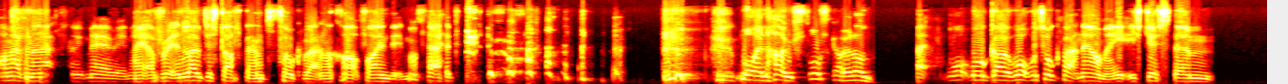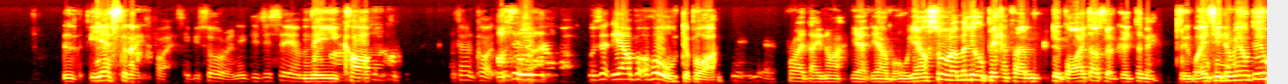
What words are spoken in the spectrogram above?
I'm having an absolute mare here, mate. I've written loads of stuff down to talk about, and I can't find it in my pad. Mine host, what's going on? What we'll go, what we'll talk about now, mate, is just um yesterday's fights. If you saw any, did you see him? The car. I don't quite. Was it, the Albert, was it the Albert Hall, Dubois? Friday night, yeah, the Albert Hall. Yeah, I saw him a little bit of um, Dubai. Does look good, doesn't he? Dubai. Is he the real deal?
